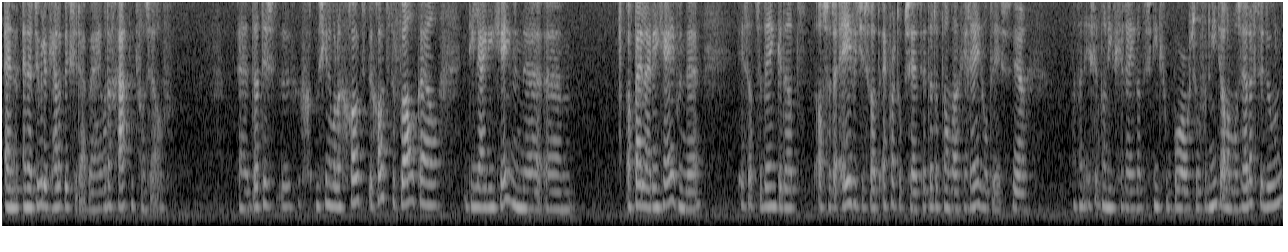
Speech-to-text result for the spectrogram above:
En, en natuurlijk help ik ze daarbij, want dat gaat niet vanzelf. dat is misschien wel een groot, de grootste valkuil die leidinggevende, um, of bij leidinggevende, is dat ze denken dat als ze er eventjes wat effort op zetten, dat het dan wel geregeld is. Ja. Dan is het nog niet geregeld, het is niet geborgd. Ze hoeven het niet allemaal zelf te doen,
